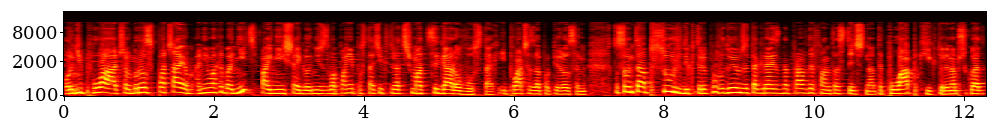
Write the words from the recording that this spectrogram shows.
Oni płaczą, rozpaczają, a nie ma chyba nic fajniejszego niż złapanie postaci, która trzyma cygaro w ustach i płacze za papierosem. To są te absurdy, które powodują, że ta gra jest naprawdę fantastyczna. Te pułapki, które na przykład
